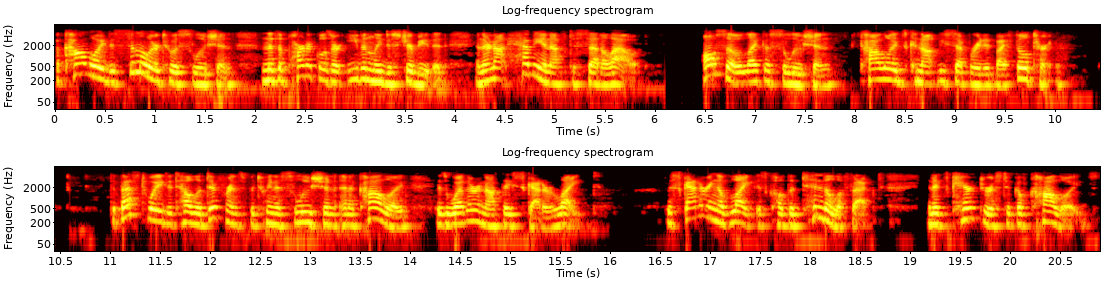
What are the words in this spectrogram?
A colloid is similar to a solution in that the particles are evenly distributed, and they're not heavy enough to settle out. Also, like a solution, colloids cannot be separated by filtering. The best way to tell the difference between a solution and a colloid is whether or not they scatter light. The scattering of light is called the Tyndall effect, and it's characteristic of colloids.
